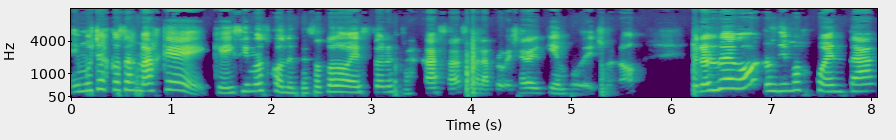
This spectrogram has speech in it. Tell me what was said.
y muchas cosas más que, que, hicimos cuando empezó todo esto en nuestras casas para aprovechar el tiempo, de hecho, ¿no? Pero luego nos dimos cuenta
